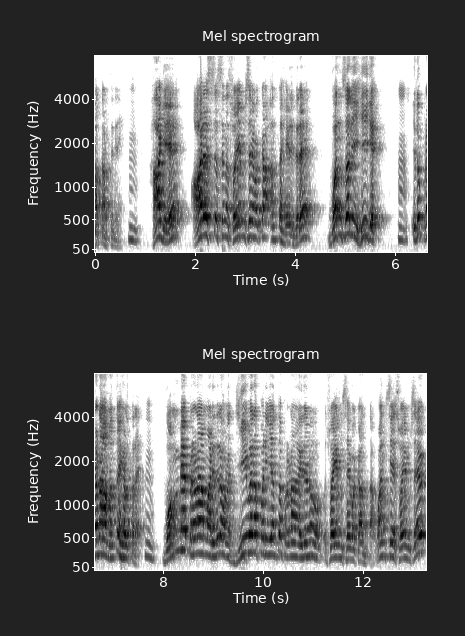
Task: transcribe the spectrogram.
ಮಾತನಾಡ್ತಿದ್ದೀನಿ ಹ್ಮ್. ಹಾಗೆ ಆರ್ ಎಸ್ ಎಸ್ನ ಸ್ವಯಂ ಸೇವಕ ಅಂತ ಹೇಳಿದ್ರೆ ಒಂದ್ಸಲಿ ಹೀಗೆ. ಇದು ಪ್ರಣಾಮ್ ಅಂತ ಹೇಳ್ತಾರೆ. ಒಮ್ಮೆ ಪ್ರಣಾಮ ಮಾಡಿದ್ರೆ ಅವನ ಜೀವನ ಪರ್ಯಂತ ಪ್ರಣಾ ಇದನ್ನು ಸ್ವಯಂ ಸೇವಕ ಅಂತ. ಒನ್ಸ್ ಎ ಸ್ವಯಂ ಸೇವಕ್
